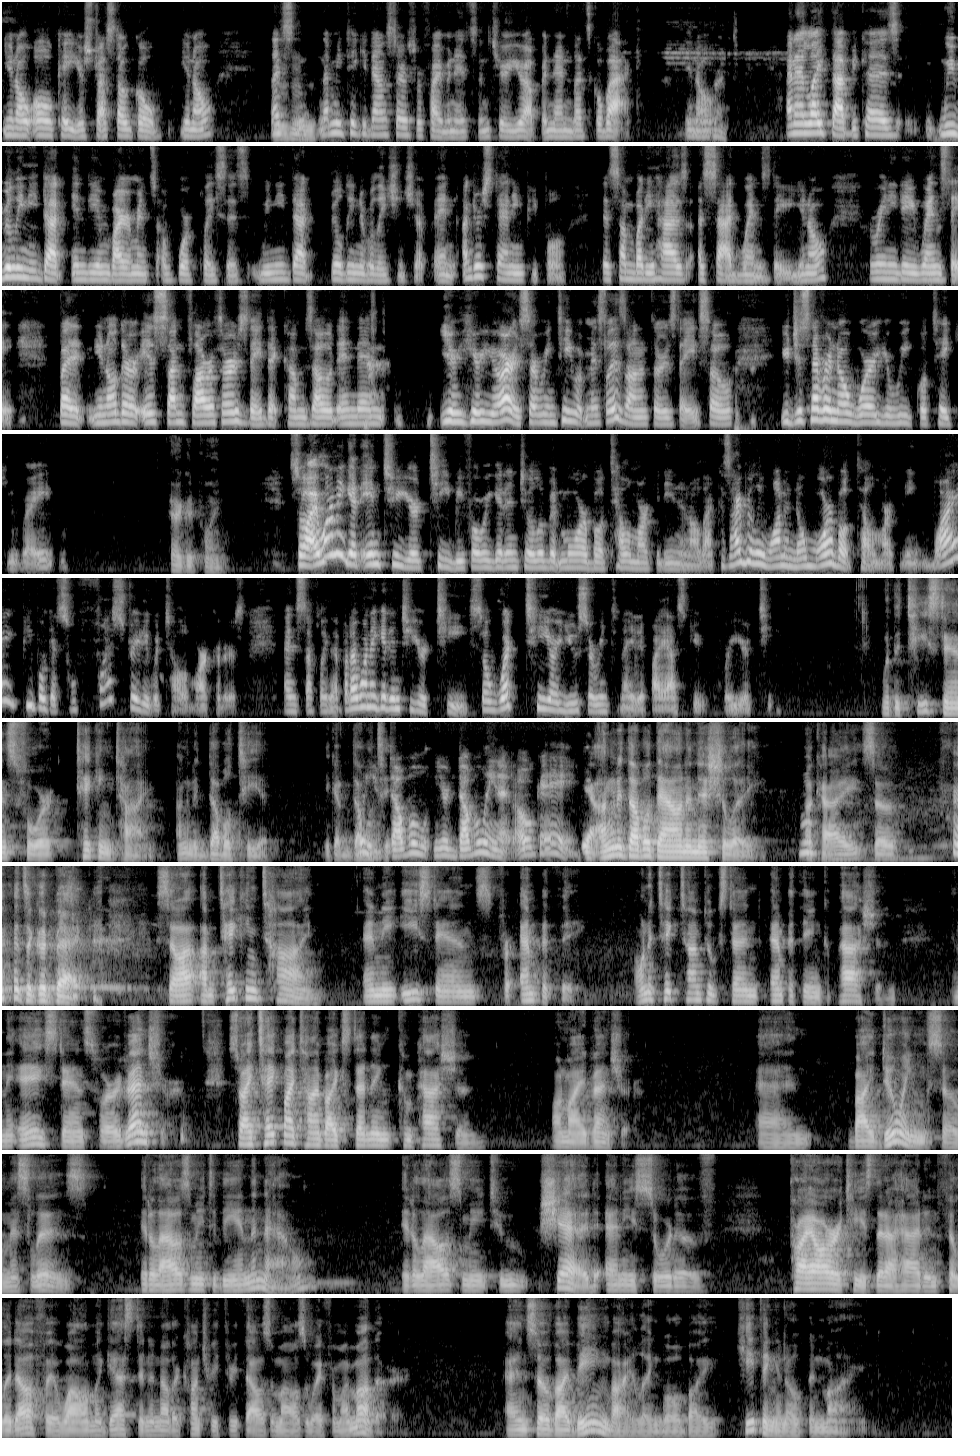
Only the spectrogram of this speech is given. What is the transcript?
you know, oh, okay, you're stressed out, go, you know. Let's Mhm. let me take you downstairs for five minutes and cheer you up and then let's go back. You know. Right. And I like that because we really need that in the environments of workplaces. We need that building a relationship and understanding people that somebody has a sad Wednesday, you know, a rainy day Wednesday. But you know, there is Sunflower Thursday that comes out, and then you're here you are serving tea with Miss Liz on a Thursday. So you just never know where your week will take you, right? Very good point. So I want to get into your tea before we get into a little bit more about telemarketing and all that, because I really want to know more about telemarketing. Why people get so frustrated with telemarketers and stuff like that. But I want to get into your tea. So what tea are you serving tonight? If I ask you for your tea, What the T stands for, taking time. I'm going to double T it. You got to oh, double you T. double, you're doubling it. Okay. Yeah, I'm going to double down initially. Hmm. Okay, so it's a good bet. So I, I'm taking time, and the E stands for empathy. I want to take time to extend empathy and compassion, and the A stands for adventure. So I take my time by extending compassion on my adventure. And by doing so, Miss Liz, it allows me to be in the now. It allows me to shed any sort of priorities that I had in Philadelphia while I'm a guest in another country 3,000 miles away from my mother. And so, by being bilingual, by keeping an open mind,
